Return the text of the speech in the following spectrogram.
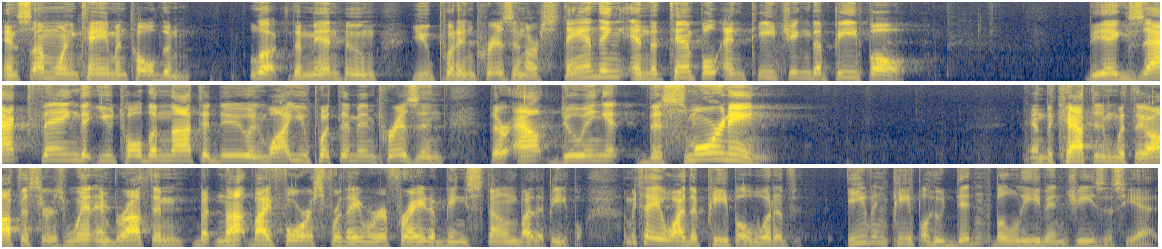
And someone came and told them, Look, the men whom you put in prison are standing in the temple and teaching the people. The exact thing that you told them not to do and why you put them in prison, they're out doing it this morning. And the captain with the officers went and brought them, but not by force, for they were afraid of being stoned by the people. Let me tell you why the people would have, even people who didn't believe in Jesus yet,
